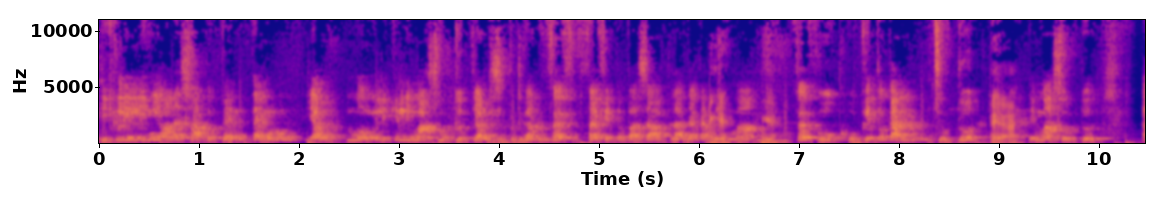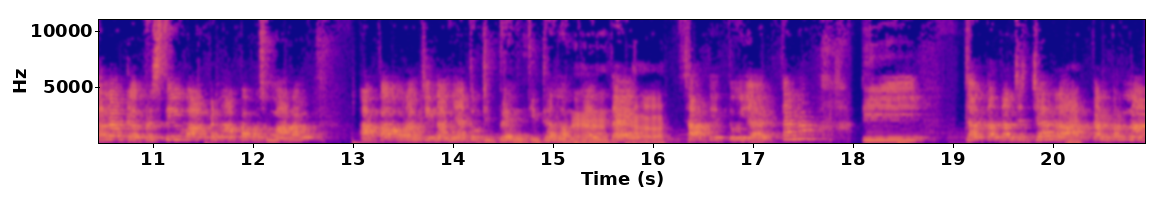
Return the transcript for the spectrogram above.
dikelilingi oleh suatu benteng yang memiliki lima sudut yang disebut dengan vijf vijf itu bahasa Belanda kan Oke, lima hoek hoek itu kan sudut Iya. lima sudut karena ada peristiwa kenapa kok Semarang apa orang Cinanya itu di band di dalam Hmm, benteng heeh. saat itu ya karena di catatan sejarah Hmm. kan pernah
